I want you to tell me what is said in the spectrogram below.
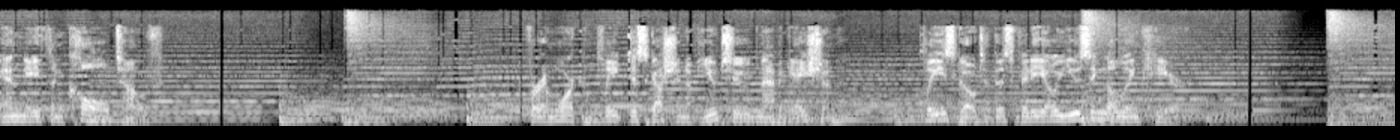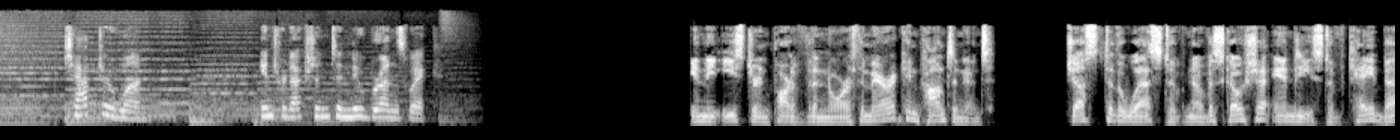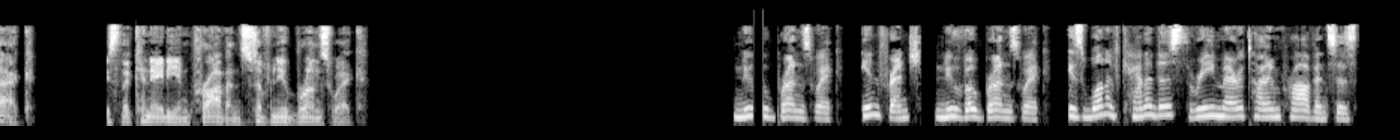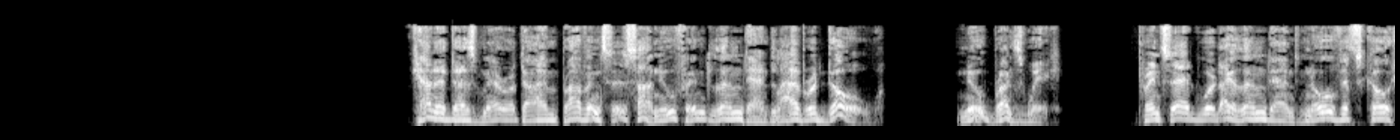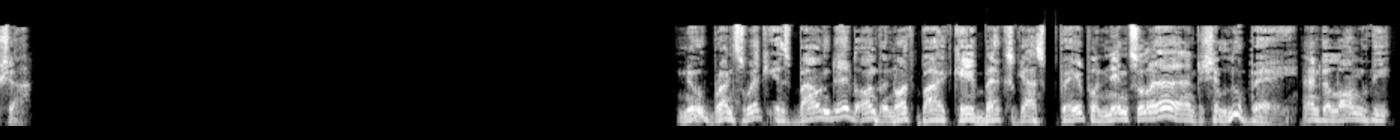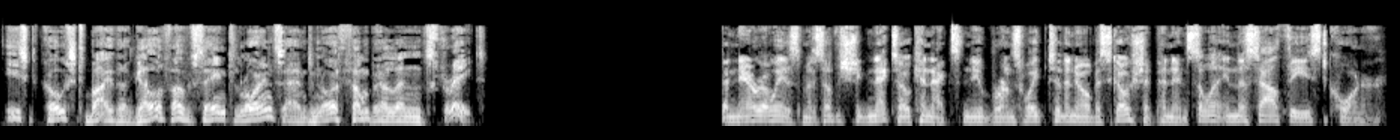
and Nathan Koltove. For a more complete discussion of YouTube navigation, please go to this video using the link here. Chapter 1 Introduction to New Brunswick. In the eastern part of the North American continent, just to the west of Nova Scotia and east of Quebec, is the Canadian province of New Brunswick. New Brunswick, in French, Nouveau Brunswick, is one of Canada's three maritime provinces. Canada's maritime provinces are Newfoundland and Labrador, New Brunswick, Prince Edward Island and Nova Scotia. New Brunswick is bounded on the north by Quebec's Gaspé Peninsula and Chaleur Bay, and along the east coast by the Gulf of St. Lawrence and Northumberland Strait. The narrow isthmus of Chignecto connects New Brunswick to the Nova Scotia Peninsula in the southeast corner.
